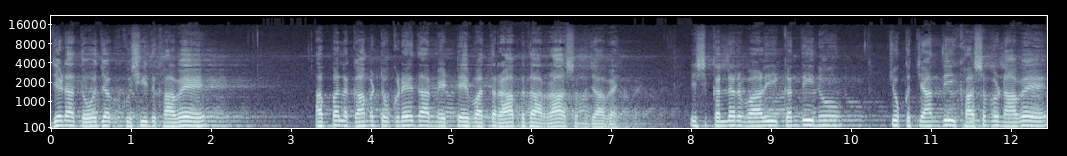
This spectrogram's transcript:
ਜਿਹੜਾ ਦੋ ਜਗ ਖੁਸ਼ੀ ਦਿਖਾਵੇ, ਅੱਬਲ ਗਮ ਟੁਕੜੇ ਦਾ ਮੇਟੇ ਵਤ ਰੱਬ ਦਾ ਰਾਹ ਸਮਝਾਵੇ। ਇਸ ਕਲਰ ਵਾਲੀ ਕੰਧੀ ਨੂੰ ਚੁੱਕ ਚਾਂਦੀ ਖਸ ਬਣਾਵੇ,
